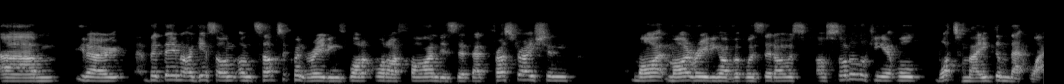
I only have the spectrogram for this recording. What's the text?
um, you know. But then I guess on, on subsequent readings, what what I find is that that frustration. My, my reading of it was that I was I was sort of looking at well what's made them that way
